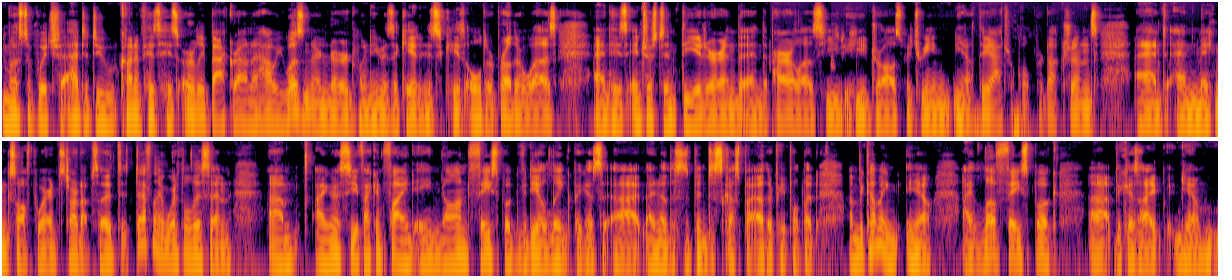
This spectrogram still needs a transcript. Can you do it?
most of which had to do kind of his his early background and how he wasn't a nerd when he was a kid. His his older brother was, and his interest in theater and the, and the parallels he he draws between you know theatrical productions and and making software and startups. So it's definitely worth a listen. Um, I'm going to see if I can find a non Facebook video link because uh, I know this has been discussed by other people, but I'm becoming you know I love Facebook uh, because I you know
